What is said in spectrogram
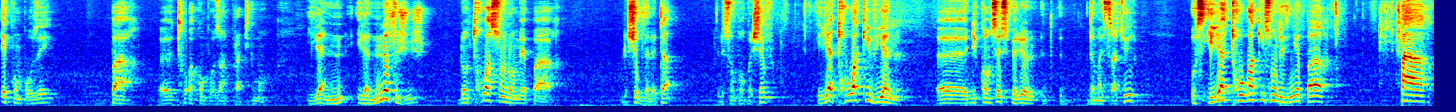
est composée par euh, trois composantes pratiquement. Il y, a, il y a neuf juges, dont trois sont nommés par le chef de l'État, son propre chef. Il y a trois qui viennent euh, du Conseil supérieur de magistrature. Il y a trois qui sont désignés par, par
